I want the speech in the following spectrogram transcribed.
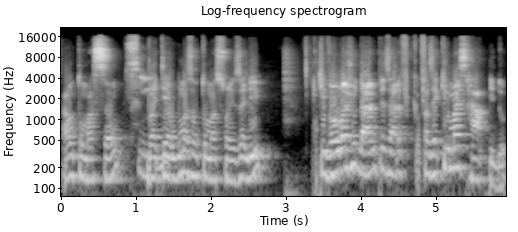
automação, Sim. vai ter algumas automações ali que vão ajudar o empresário a fazer aquilo mais rápido.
